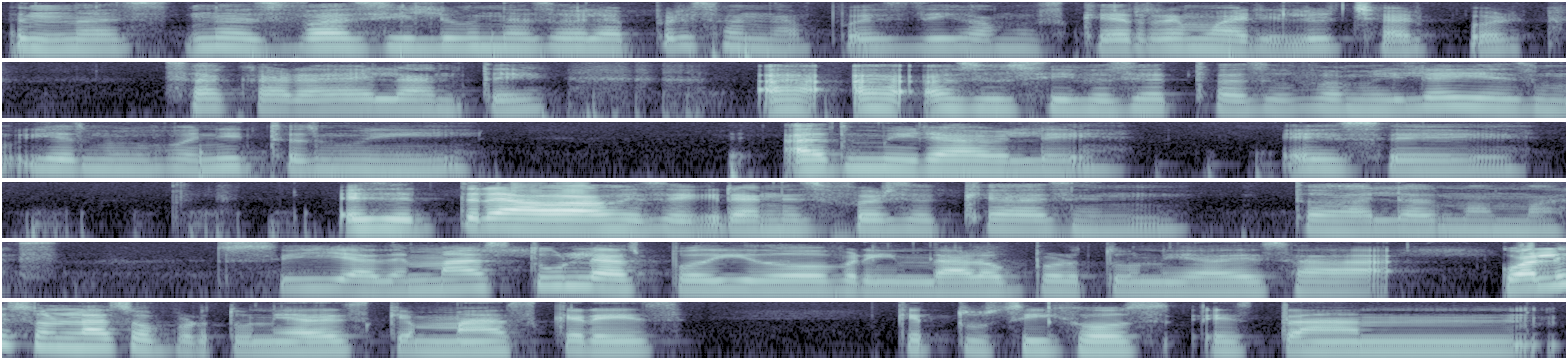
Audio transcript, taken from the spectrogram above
No es, no es fácil una sola persona, pues digamos que remar y luchar por sacar adelante a, a, sus hijos y a toda su familia y es, y es muy bonito, es muy admirable ese, ese trabajo, ese gran esfuerzo que hacen todas las mamás. Sí, además tú le has podido brindar oportunidades a... ¿Cuáles son las oportunidades que más crees que tus hijos están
